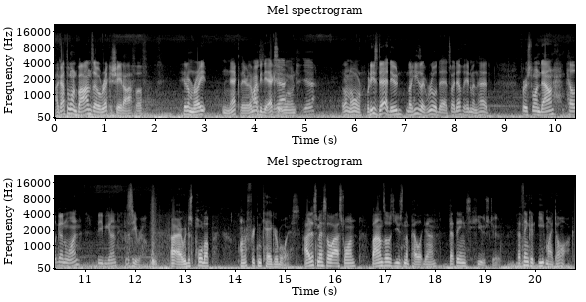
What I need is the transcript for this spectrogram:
I got the one Bonzo ricocheted off of. Hit him right neck there. That might be the exit Yeah, wound. Yeah. I don't know, but he's dead, dude. Like he's like real dead. So I definitely hit him in the head. First one down, pellet gun one, BB gun zero. All right, we just pulled up on a freaking Kager, boys. I just missed the last one. Bonzo's using the pellet gun. That thing's huge, dude. That thing could eat my dog.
